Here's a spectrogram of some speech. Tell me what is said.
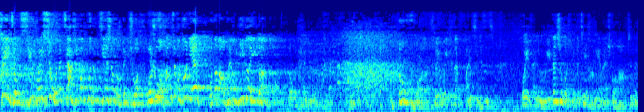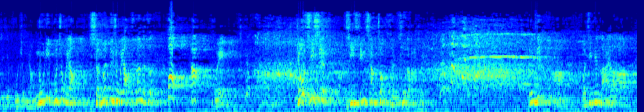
这种行为是我的价值观不能接受的。我跟你说，我入行这么多年，我的老朋友一个一个都不太理我，都火了，所以我一直在反省自己，我也在努力。但是我觉得这行业来说哈，真的这些不重要，努力不重要，什么最重要？三个字：抱大腿，尤其是体型强壮、很粗的大腿。冷静啊！我今天来了啊！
